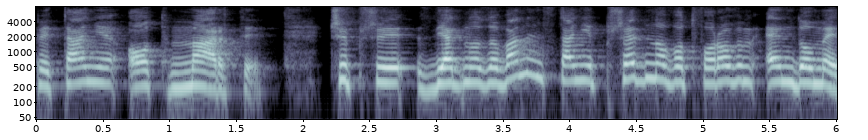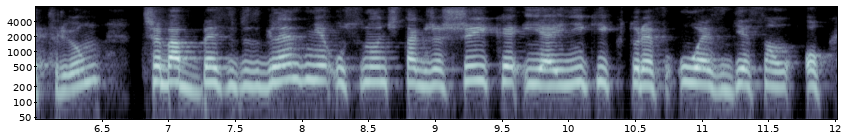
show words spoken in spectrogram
pytanie od Marty czy przy zdiagnozowanym stanie przednowotworowym endometrium trzeba bezwzględnie usunąć także szyjkę i jajniki, które w USG są ok?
